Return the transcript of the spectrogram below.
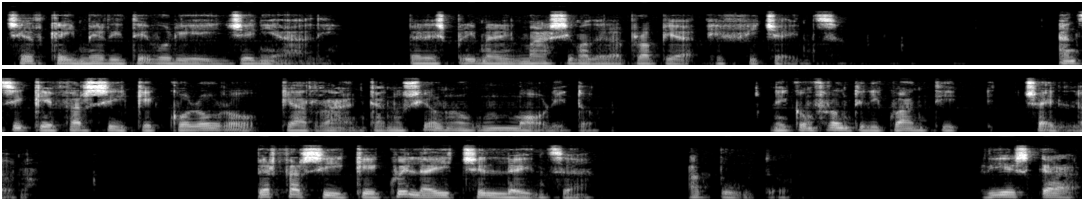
cerca i meritevoli e i geniali per esprimere il massimo della propria efficienza, anziché far sì che coloro che arrancano siano un monito nei confronti di quanti eccellono, per far sì che quella eccellenza, appunto, riesca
